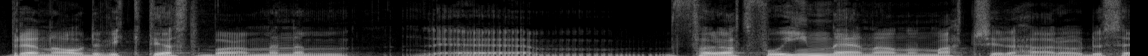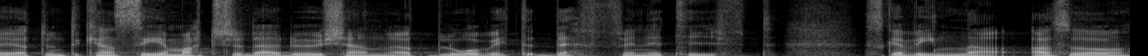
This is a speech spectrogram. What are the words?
bränna av det viktigaste bara. Men eh, för att få in en annan match i det här och du säger att du inte kan se matcher där du känner att Blåvitt definitivt ska vinna. Alltså,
